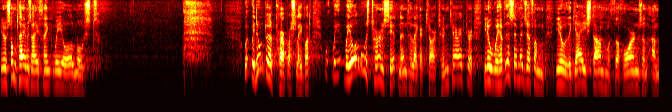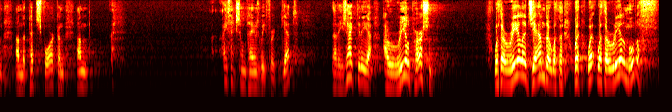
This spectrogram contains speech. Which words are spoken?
You know, sometimes I think we almost we don't do it purposely, but we, we almost turn Satan into like a cartoon character. You know, we have this image of him, you know, the guy standing with the horns and, and, and the pitchfork. And, and I think sometimes we forget that he's actually a, a real person with a real agenda, with a, with, with, with a real motive.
